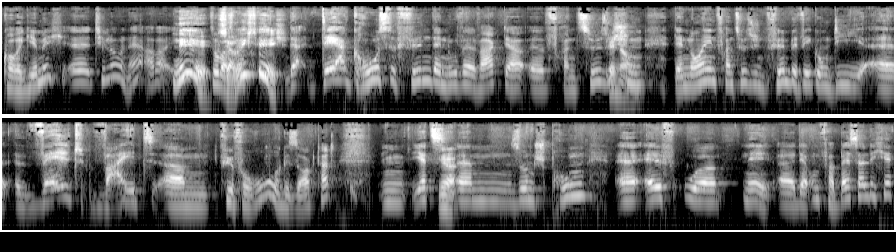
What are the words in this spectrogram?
korrigier mich, äh, Thilo, ne, aber Nee, ist ja ne? richtig. Der, der große Film der Nouvelle Vague, der äh, französischen, Genau. der neuen französischen Filmbewegung, die äh, weltweit ähm, für Furore gesorgt hat. Mm, Jetzt Ja. ähm, so ein Sprung, äh, 11 Uhr, nee, äh, der Unverbesserliche.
